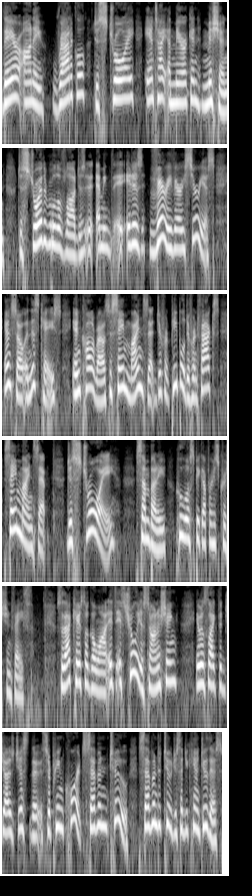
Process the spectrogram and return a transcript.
They are on a radical, destroy, anti American mission, destroy the rule of law. I mean, it is very, very serious. And so, in this case, in Colorado, it's the same mindset, different people, different facts, same mindset. Destroy somebody who will speak up for his Christian faith. So that case will go on. It's, it's truly astonishing. It was like the judge just, the Supreme Court, 7 2, 7 to 2, just said, you can't do this.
